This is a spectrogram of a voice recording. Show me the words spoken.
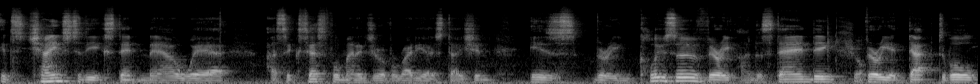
it's changed to the extent now where a successful manager of a radio station is very inclusive, very understanding, Sure. very adaptable,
